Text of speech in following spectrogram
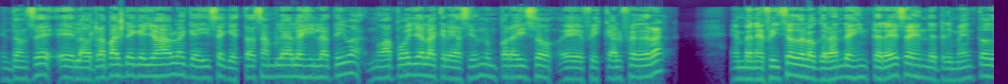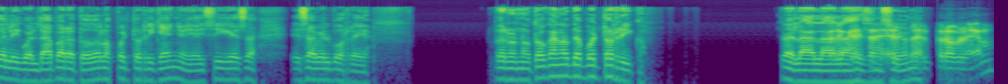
Entonces, eh, la otra parte que ellos hablan que dice que esta Asamblea Legislativa no apoya la creación de un paraíso eh, fiscal federal en beneficio de los grandes intereses en detrimento de la igualdad para todos los puertorriqueños y ahí sigue esa, esa verborrea. Pero no tocan los de Puerto Rico. O sea, la, la, las exenciones. Es el problema.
